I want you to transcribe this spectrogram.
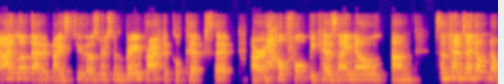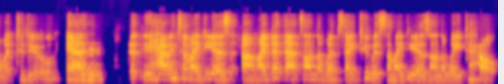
I love that advice too. Those were some very practical tips that are helpful because I know um, sometimes I don't know what to do, and mm-hmm. Uh, having some ideas. Um, I bet that's on the website too. Is some ideas on the way to help.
